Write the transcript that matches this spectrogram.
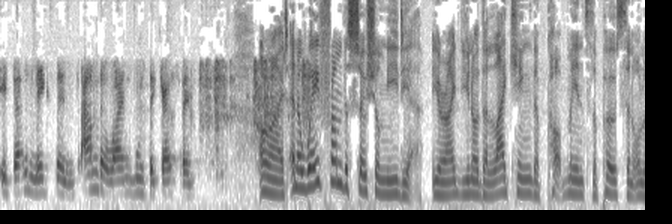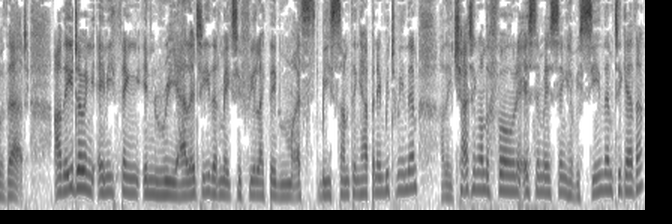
it doesn't make sense. I'm the one who's the girlfriend. All right. And away from the social media, you're right, you know, the liking, the comments, the posts, and all of that, are they doing anything in reality that makes you feel like there must be something happening between them? Are they chatting on the phone, SMSing? Have you seen them together?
